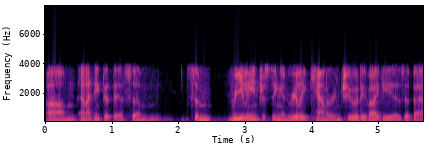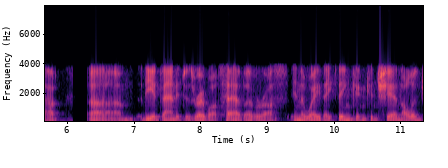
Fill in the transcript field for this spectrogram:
Um, and I think that there's some some really interesting and really counterintuitive ideas about um, the advantages robots have over us in the way they think and can share knowledge.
